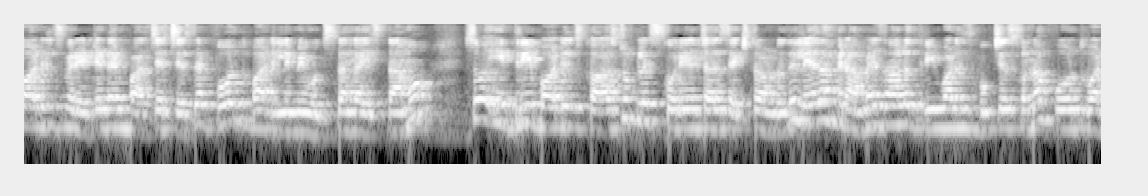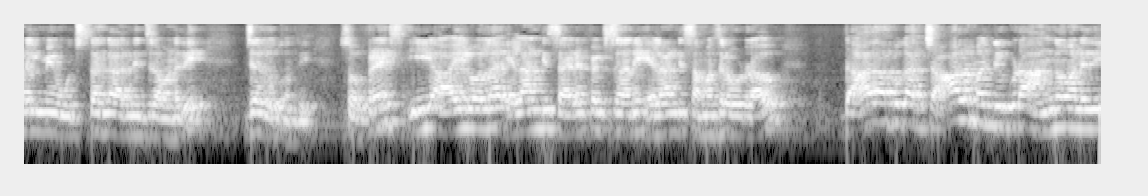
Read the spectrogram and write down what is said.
బాటిల్స్ మీరు ఎట్ టైం పర్చేస్ చేస్తే ఫోర్త్ బాటిల్ని మేము ఉచితంగా ఇస్తాము. సో ఈ three bottles cost plus courier charges extra ఉంటుంది. లేదా మీరు అమెజాన్లో త్రీ బాటిల్స్ బుక్ చేసుకున్న ఫోర్త్ బాటిల్ మేము ఉచితంగా అందించడం అనేది జరుగుతుంది. సో ఫ్రెండ్స్ ఈ ఆయిల్ వల్ల ఎలాంటి సైడ్ ఎఫెక్ట్స్ కానీ ఎలాంటి సమస్యలు కూడా రావు. దాదాపుగా చాలా మంది కూడా అంగం అనేది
